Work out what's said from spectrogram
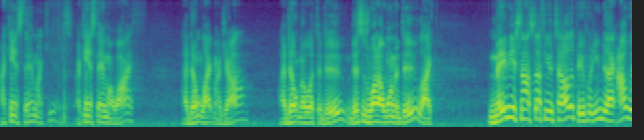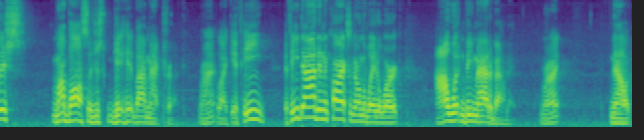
I can't stand my kids. I can't stand my wife. I don't like my job. I don't know what to do. This is what I want to do. Like, maybe it's not stuff you would tell other people. You can be like, I wish my boss would just get hit by a Mack truck, right? Like, if he if he died in a car accident on the way to work, I wouldn't be mad about it, right? Now,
